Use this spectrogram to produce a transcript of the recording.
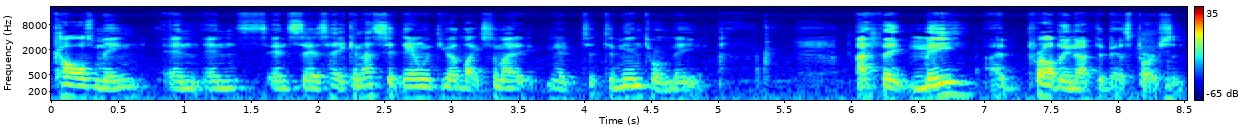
calls me and and and says, "Hey, can I sit down with you? I'd like somebody you know to, to mentor me." I think me, I'm probably not the best person.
